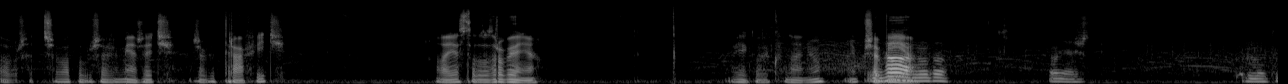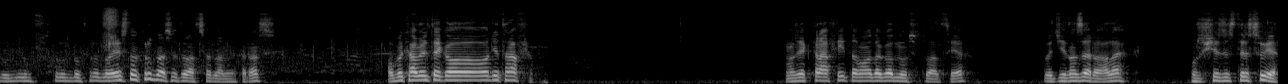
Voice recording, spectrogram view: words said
Dobrze, trzeba dobrze wymierzyć, żeby trafić. Ale jest to do zrobienia. W jego wykonaniu. I przebija. Aha, no to... No nie, no trudno, trudno, trudno. Jest to trudna sytuacja dla mnie teraz. Oby Kamil tego nie trafił. Może jak trafi, to ma dogodną sytuację. Będzie na zero, ale może się zestresuje.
